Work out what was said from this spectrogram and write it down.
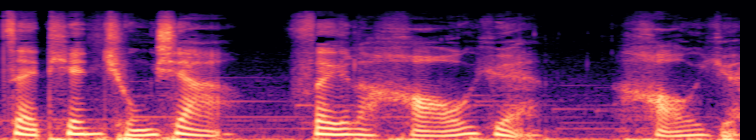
在天穹下飞了好远好远。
